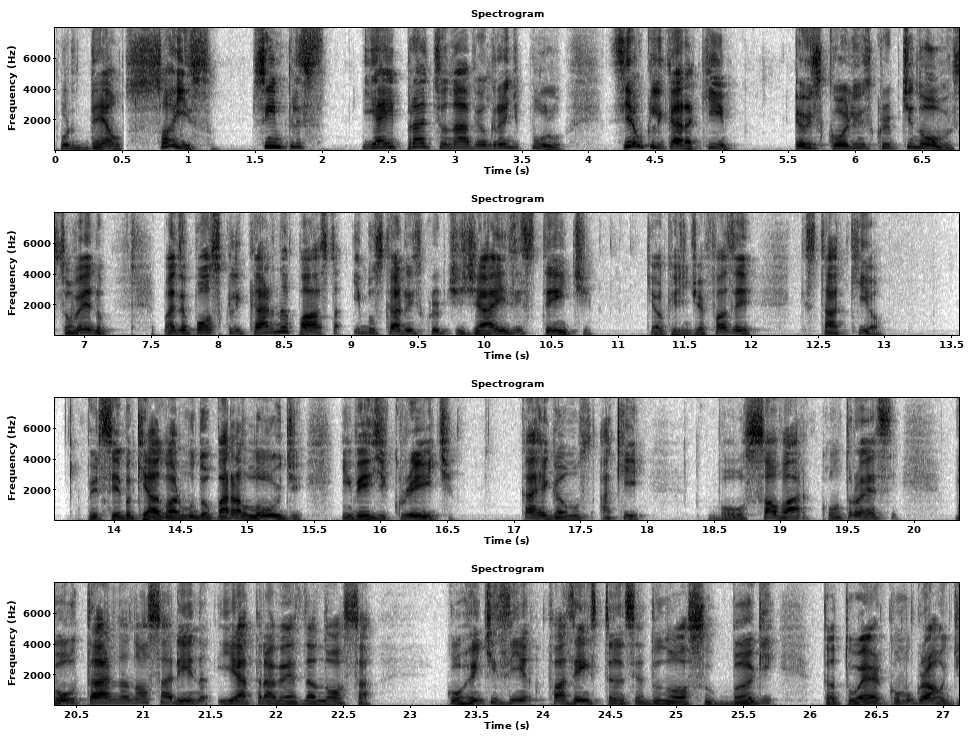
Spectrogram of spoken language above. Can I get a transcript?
por del. Só isso, simples. E aí para adicionar vem o grande pulo. Se eu clicar aqui, eu escolho um script novo, estão vendo? Mas eu posso clicar na pasta e buscar um script já existente, que é o que a gente vai fazer, que está aqui, ó. Perceba que agora mudou para load em vez de create carregamos aqui. Vou salvar, Ctrl S, voltar na nossa arena e através da nossa correntezinha fazer a instância do nosso bug, tanto air como ground.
